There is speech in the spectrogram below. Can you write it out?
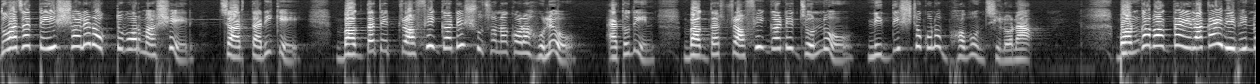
দু হাজার তেইশ সালের অক্টোবর মাসের চার তারিখে বাগদাতে ট্রাফিক গার্ডের সূচনা করা হলেও এতদিন বাগদার ট্রাফিক গার্ডের জন্য নির্দিষ্ট কোনো ভবন ছিল না। বনগা বাগদা এলাকায় বিভিন্ন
